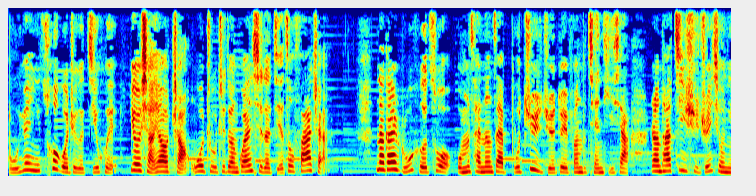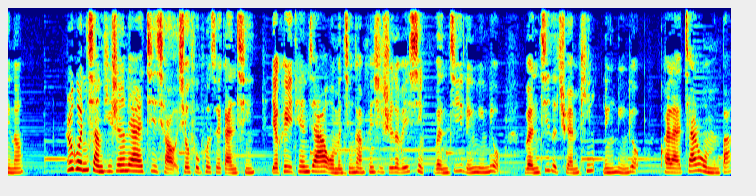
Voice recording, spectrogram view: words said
不愿意错过这个机会，又想要掌握住这段关系的节奏发展，那该如何做，我们才能在不拒绝对方的前提下，让他继续追求你呢？如果你想提升恋爱技巧，修复破碎感情，也可以添加我们情感分析师的微信文姬零零六。文姬的全拼零零六，快来加入我们吧。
